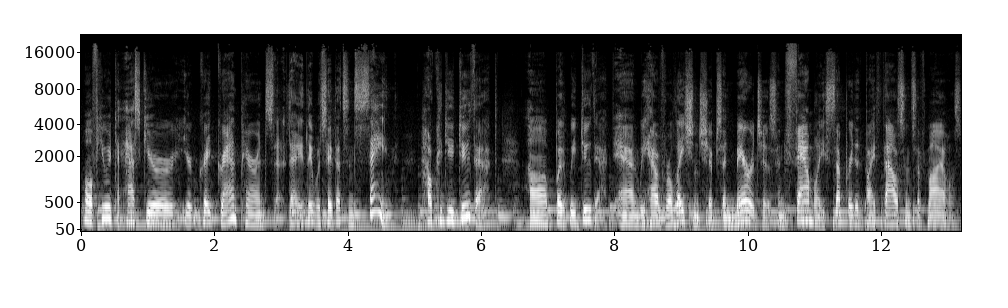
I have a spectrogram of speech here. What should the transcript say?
Well, if you were to ask your, your great grandparents, they, they would say that's insane. How could you do that? Uh, but we do that, and we have relationships and marriages and families separated by thousands of miles.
